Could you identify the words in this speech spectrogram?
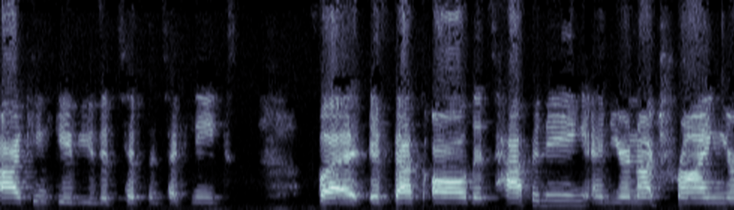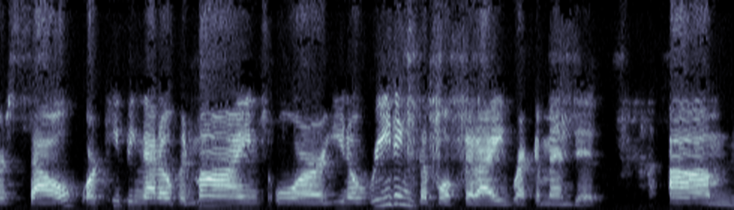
I can give you the tips and techniques, but if that's all that's happening and you're not trying yourself or keeping that open mind or, you know, reading the book that I recommended, um,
